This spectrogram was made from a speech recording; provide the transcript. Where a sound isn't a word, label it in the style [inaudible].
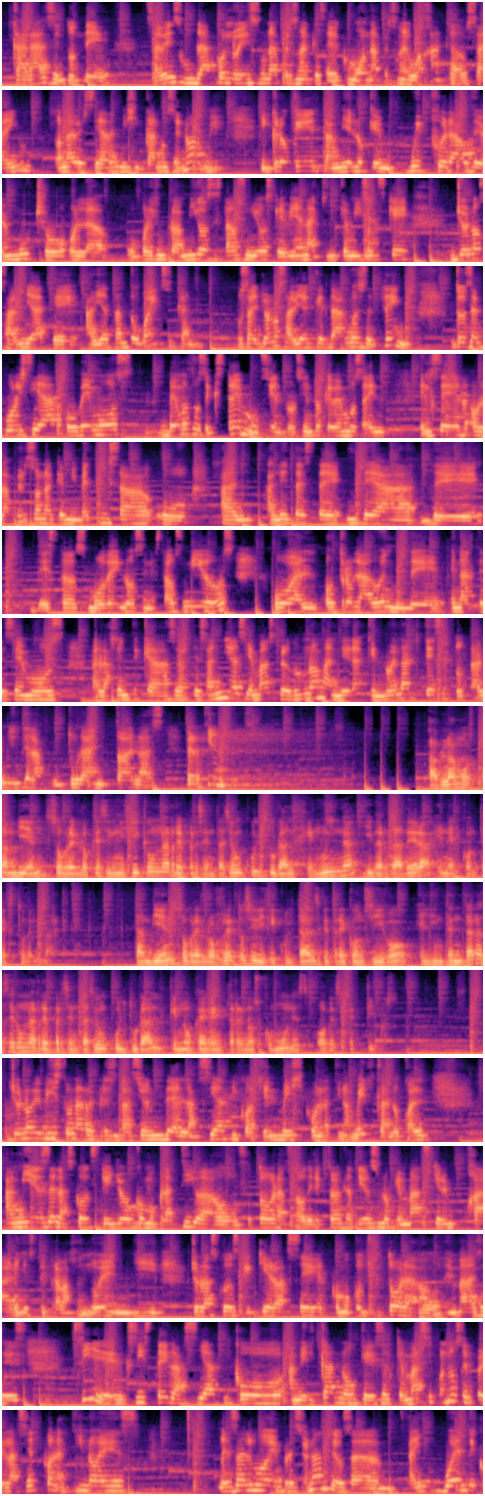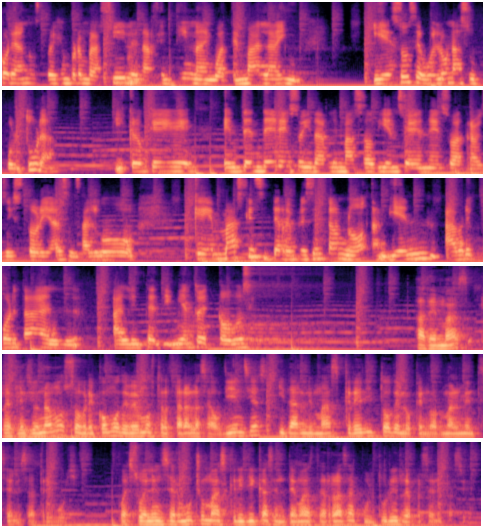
caras en donde, ¿sabes? Un blanco no es una persona que se ve como una persona de Oaxaca, o sea, hay una diversidad de mexicanos enorme. Y creo que también lo que we put out there mucho, o, la, o por ejemplo amigos de Estados Unidos que vienen aquí, que me dicen es que yo no sabía que había tanto white chican o sea, yo no sabía que that was the thing. Entonces, en publicidad o vemos, vemos los extremos, siento, siento que vemos el, el ser o la persona que mimetiza o al, alenta esta idea de, de estos modelos en Estados Unidos o al otro lado en donde enaltecemos a la gente que hace artesanías y demás, pero de una manera que no enaltece totalmente la cultura en todas las vertientes. Hablamos también sobre lo que significa una representación cultural genuina y verdadera en el contexto del marketing. También sobre los retos y dificultades que trae consigo el intentar hacer una representación cultural que no caiga en terrenos comunes o despectivos. Yo no he visto una representación del asiático aquí en México, en Latinoamérica, lo cual a mí es de las cosas que yo como creativa o fotógrafa o directora creativa es lo que más quiero empujar y estoy trabajando en. Y yo las cosas que quiero hacer como consultora o demás es, sí, existe el asiático americano, que es el que más se conoce, pero el asiático latino es es algo impresionante. O sea, hay un buen de coreanos, por ejemplo, en Brasil, en Argentina, en Guatemala, y, y eso se vuelve una subcultura. Y creo que entender eso y darle más audiencia en eso a través de historias es algo que más que si te representa o no, también abre puerta al, al entendimiento de todos. Además, reflexionamos sobre cómo debemos tratar a las audiencias y darle más crédito de lo que normalmente se les atribuye, pues suelen ser mucho más críticas en temas de raza, cultura y representación.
